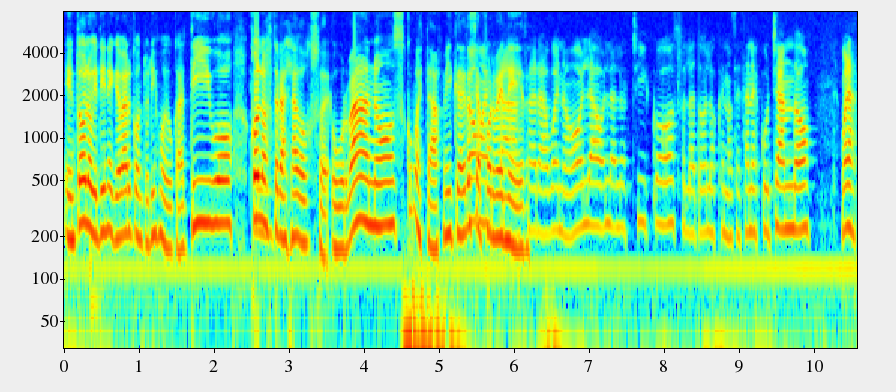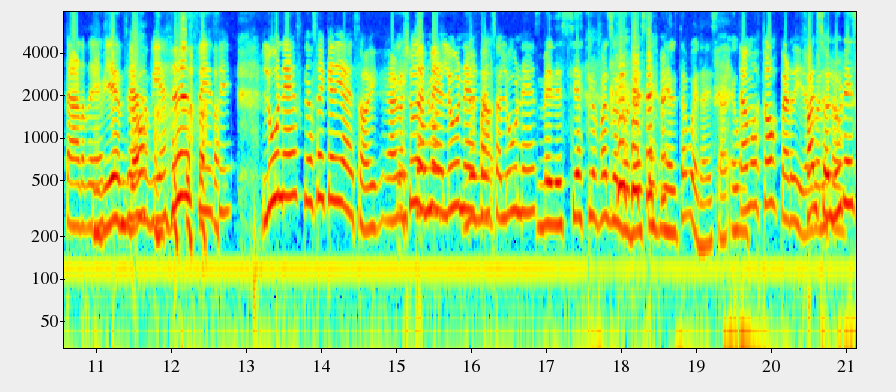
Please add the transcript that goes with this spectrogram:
en todo lo que tiene que ver con turismo educativo, con los traslados eh, urbanos. ¿Cómo estás, Mica? Gracias ¿Cómo por estás, venir. Sara? Bueno, hola, hola a los chicos, hola a todos los que nos están escuchando. Buenas tardes. Y. Bien, sí, sí. Lunes, no sé qué día es hoy. Ayúdenme, Estamos- lunes, no, falso lunes. Me decías que lo falso lunes es miércoles. Está buena esa. Estamos todos perdidos. Falso lunes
